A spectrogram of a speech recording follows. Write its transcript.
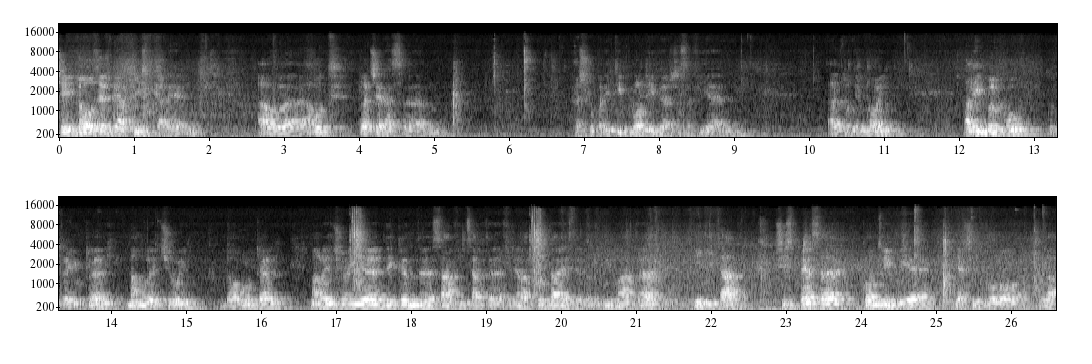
cei 20 de artiști care au uh, avut plăcerea să își rupă din timpul lor liber și să fie alături de noi. Alin Bălcu, cu trei lucrări, Manule Ciui, două lucrări, Mauriciului, de când s-a înființat uh, filiala Turda, este pentru prima dată invitat și sper să contribuie de aici încolo la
